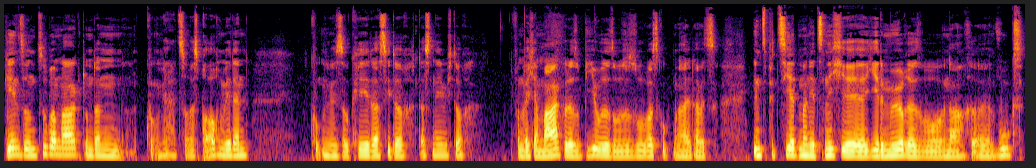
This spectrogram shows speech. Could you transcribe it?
gehen so in den Supermarkt und dann gucken wir halt so, was brauchen wir denn? Gucken wir so, okay, das sieht doch, das nehme ich doch. Von welcher Marke oder so Bio oder so, so sowas guckt man halt. Aber jetzt inspiziert man jetzt nicht äh, jede Möhre so nach äh, Wuchs.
